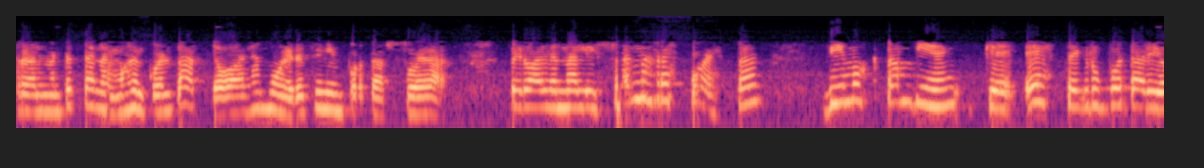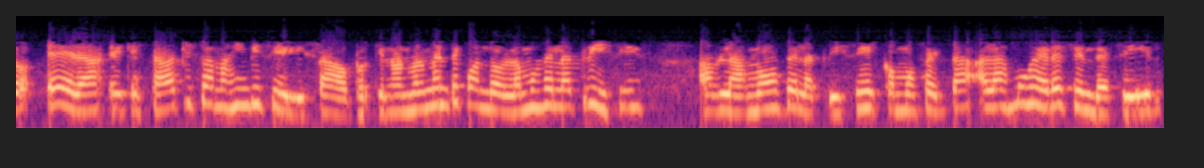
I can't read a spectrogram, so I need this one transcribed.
realmente tenemos en cuenta a todas las mujeres sin importar su edad. Pero al analizar las respuestas, vimos también que este grupo etario era el que estaba quizá más invisibilizado, porque normalmente cuando hablamos de la crisis, hablamos de la crisis como afecta a las mujeres sin decir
